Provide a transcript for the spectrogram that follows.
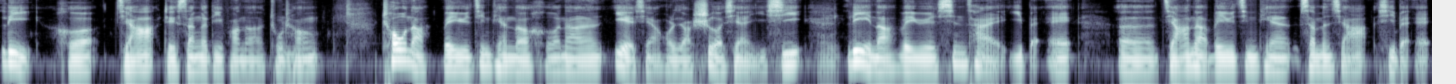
利和夹这三个地方呢筑城。抽呢位于今天的河南叶县或者叫歙县以西，利呢位于新蔡以北。呃，夹呢位于今天三门峡西北，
